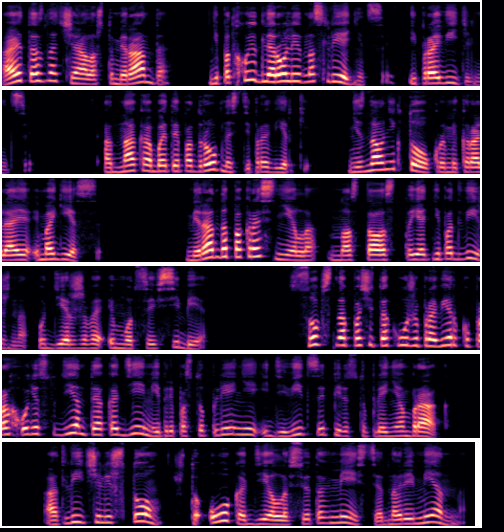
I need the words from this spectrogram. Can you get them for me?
А это означало, что Миранда не подходит для роли наследницы и правительницы. Однако об этой подробности проверки не знал никто, кроме короля и Магессы. Миранда покраснела, но осталась стоять неподвижно, удерживая эмоции в себе. Собственно, почти такую же проверку проходят студенты Академии при поступлении и девицы перед вступлением в брак. Отличие лишь в том, что Ока делала все это вместе, одновременно,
